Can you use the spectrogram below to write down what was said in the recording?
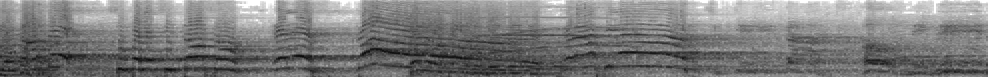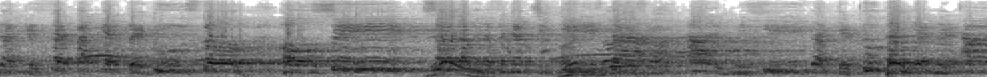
y súper exitoso. Él es ¡Gracias! Chiquita, oh mi vida, que sepa que te gusto. Oh sí, solamente una señal chiquita. Ay, mi vida, que tú también me amas.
